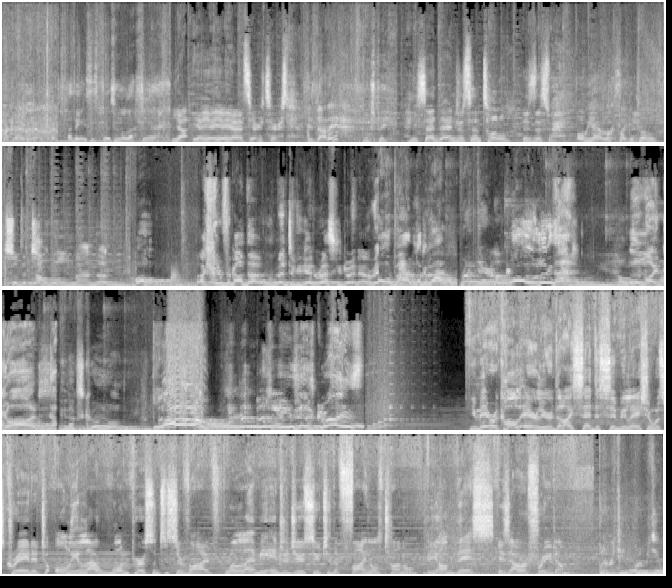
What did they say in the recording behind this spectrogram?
I think it's this place on the left, isn't it? Yeah, yeah, yeah, yeah, yeah, it's here, it's here. It's here. Is that it? Must be. He said the entrance to the tunnel is this way. Oh yeah, it looks like a tunnel. So the tunnel, man, that. Oh! I kind of forgot that. We're meant to be getting rescued right now. Oh, Bat, look at Bat! Right there, look. Whoa, look at that! Oh my god! He looks cool. Whoa! Oh! Jesus Christ! You may recall earlier that I said the simulation was created to only allow one person to survive. Well, let me introduce you to the final tunnel. Beyond this is our freedom. What do we do? What do we do?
